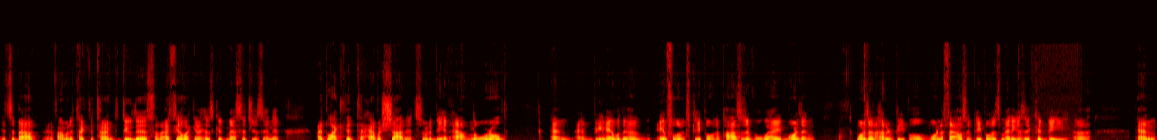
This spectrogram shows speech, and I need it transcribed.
It's about if I'm going to take the time to do this and I feel like it has good messages in it, I'd like it to have a shot at sort of being out in the world and and being able to influence people in a positive way more than more than 100 people, more than a thousand people, as many as it could be. Uh, and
